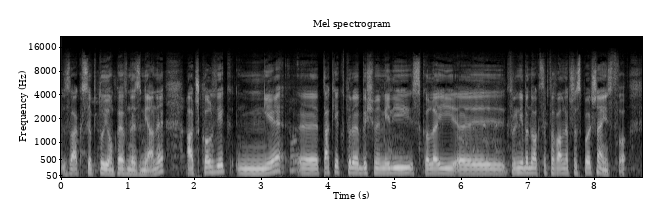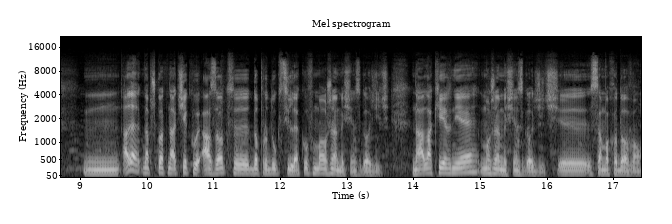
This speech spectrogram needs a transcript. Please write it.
zaakceptują pewne zmiany, aczkolwiek nie e, takie, które byśmy mieli z kolei, e, które nie będą akceptowalne przez społeczeństwo. Mm, Ale na przykład na ciekły azot e, do produkcji leków możemy się zgodzić. Na lakiernię możemy się zgodzić e, samochodową.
